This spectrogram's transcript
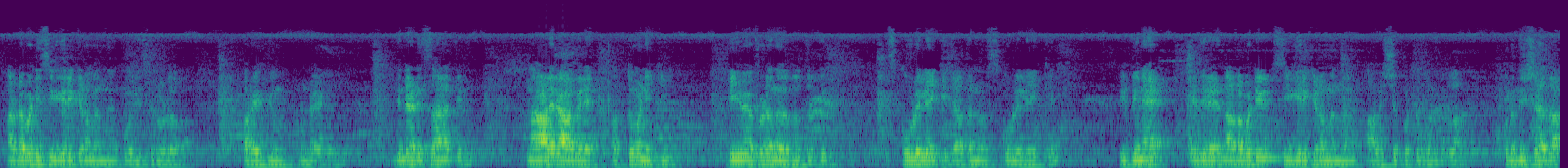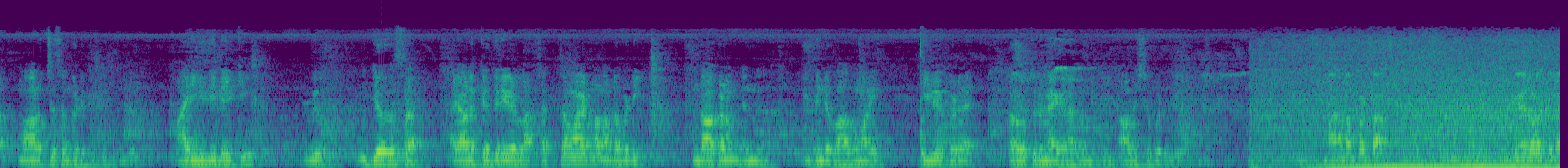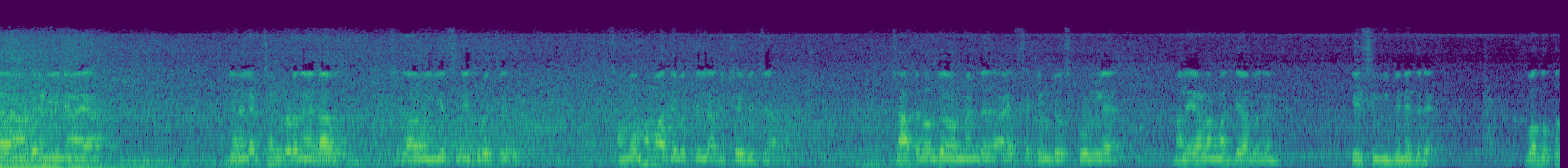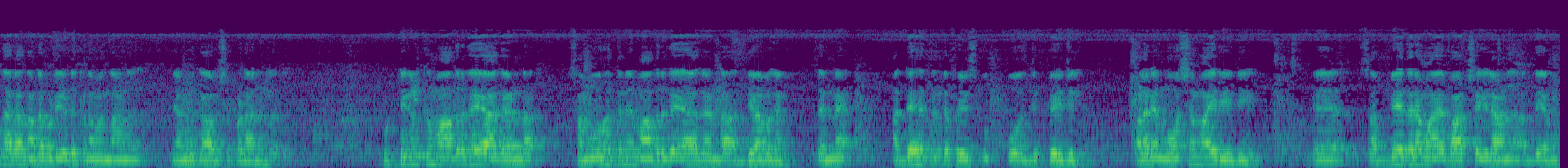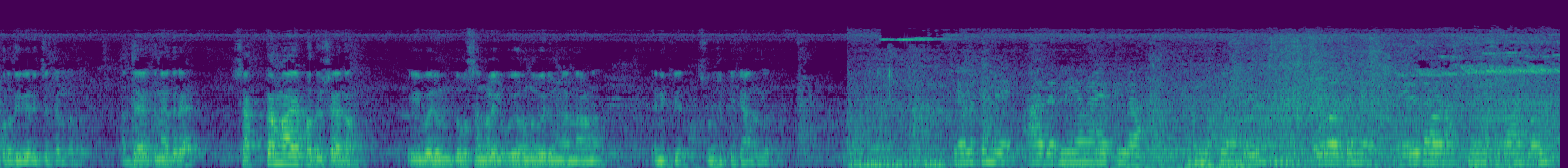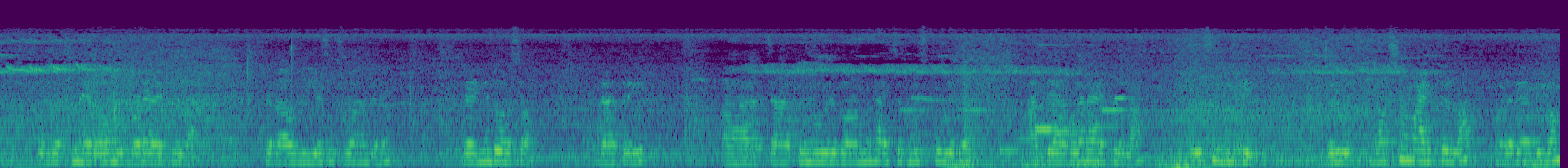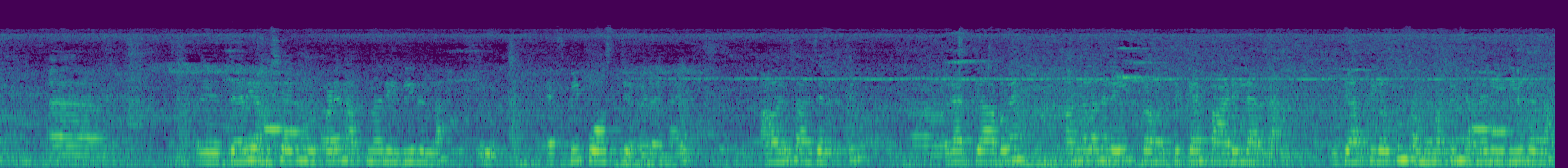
നടപടി സ്വീകരിക്കണമെന്ന് പോലീസിനോട് പറയുകയും ഉണ്ടായിട്ടുണ്ട്. ഇതിന്റെ അടിസ്ഥാനത്തിൽ നാളെ രാവിലെ പത്ത് മണിക്ക് ഡിവൈഎഫ്ഐയുടെ നേതൃത്വത്തിൽ സ്കൂളിലേക്ക് ചാത്തന്നൂർ സ്കൂളിലേക്ക് ഇതിനെതിരെ നടപടി സ്വീകരിക്കണമെന്ന് ആവശ്യപ്പെട്ടുകൊണ്ടുള്ള പ്രതിഷേധ മാർച്ച് സംഘടിപ്പിക്കുന്നുണ്ട്. ആ രീതിയിലേക്ക് ഉദ്യോഗസ്ഥർ അയാൾക്കെതിരെയുള്ള ശക്തമായിട്ടുള്ള നടപടി ഉണ്ടാക്കണം എന്ന് ഇതിന്റെ ഭാഗമായി ഡിവൈപിയുടെ കറുവത്തൂർ മേഖലാ കമ്മിറ്റി ആവശ്യപ്പെടുകയാണ്. മരണപ്പെട്ട കേരളത്തിലെ ആദരണീയനായ ജനലക്ഷങ്ങളുടെ നേതാവ് ശ്രീതാവ് വി എസിനെ കുറിച്ച് സമൂഹ മാധ്യമത്തിൽ അധിക്ഷേപിച്ച ചാത്തന്നൂർ ഗവൺമെന്റ് ഹയർ സെക്കൻഡറി സ്കൂളിലെ മലയാളം അധ്യാപകൻ കെ സി വിപിനെതിരെ വകുപ്പ് തല നടപടിയെടുക്കണമെന്നാണ് ഞങ്ങൾക്ക് ആവശ്യപ്പെടാനുള്ളത്. കുട്ടികൾക്ക് മാതൃകയാകേണ്ട സമൂഹത്തിന് മാതൃകയാകേണ്ട അധ്യാപകൻ തന്നെ അദ്ദേഹത്തിന്റെ ഫേസ്ബുക്ക് പേജിൽ വളരെ മോശമായ രീതിയിൽ സഭ്യേതരമായ ഭാഷയിലാണ് അദ്ദേഹം പ്രതികരിച്ചിട്ടുള്ളത്. അദ്ദേഹത്തിനെതിരെ ശക്തമായ പ്രതിഷേധം ഈ വരും ദിവസങ്ങളിൽ ഉയർന്നു വരും എന്നാണ് എനിക്ക് സൂചിപ്പിക്കാനുള്ളത്. കേരളത്തിന്റെ ആദരണീയമായിട്ടുള്ള മുൻ മുഖ്യമന്ത്രിയും അതുപോലെ തന്നെ ഏഴ് തവണ നിയമസഭാ അംഗവും പ്രതിപക്ഷ നേതാവും ഉൾപ്പെടെ ആയിട്ടുള്ള നേതാവ് വി എസ് അച്യുതാനന്ദനെ കഴിഞ്ഞ ദിവസം രാത്രി ആ, ചാത്തന്നൂർ ഗവൺമെന്റ് ഹയർ സെക്കൻഡറി സ്കൂളിലെ അധ്യാപകനായിട്ടുള്ള എ സി ബി പി ഒരു മോശമായിട്ടുള്ള വളരെയധികം തെറി അഭിഷേകം ഉൾപ്പെടെ നടത്തുന്ന രീതിയിലുള്ള ഒരു എഫ് ബി പോസ്റ്റ് ഇടുണ്ടായി ആ ഒരു സാഹചര്യത്തിൽ ഒരു അധ്യാപകൻ എന്നുള്ള നിലയിൽ പ്രവർത്തിക്കാൻ പാടില്ലാത്ത വിദ്യാർത്ഥികൾക്കും സമൂഹത്തിനും നല്ല രീതിയിലുള്ള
